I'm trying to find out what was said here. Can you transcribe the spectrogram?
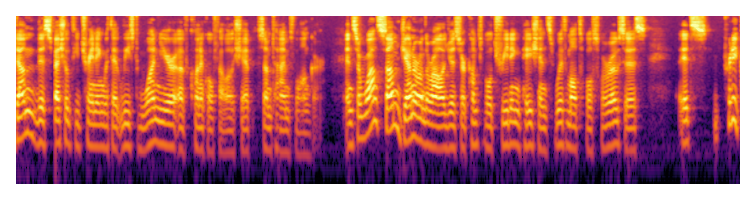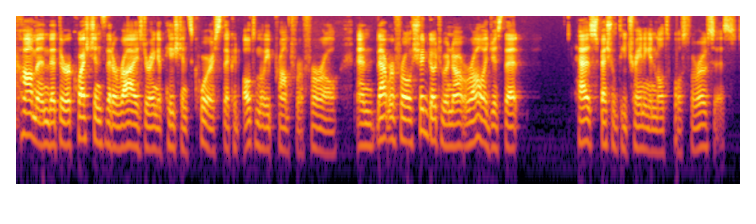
done this specialty training with at least one year of clinical fellowship, sometimes longer. And so, while some general neurologists are comfortable treating patients with multiple sclerosis, it's pretty common that there are questions that arise during a patient's course that could ultimately prompt referral. And that referral should go to a neurologist that has specialty training in multiple sclerosis.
